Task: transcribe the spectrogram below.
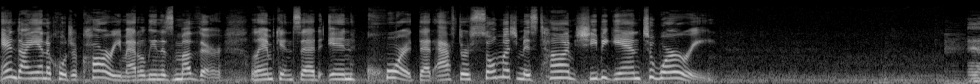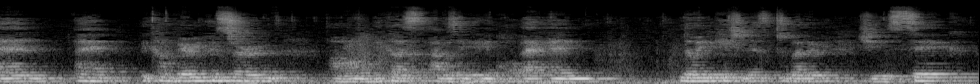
and Diana Cojocari, Madalina's mother. Lampkin said in court that after so much missed time, she began to worry. And I had become very concerned um, because I wasn't getting a call back and no indication as to whether she was sick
